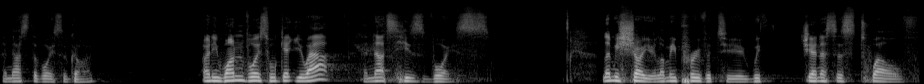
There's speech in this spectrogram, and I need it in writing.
And that's the voice of God. Only one voice will get you out, and that's His voice. Let me show you, let me prove it to you with Genesis 12.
